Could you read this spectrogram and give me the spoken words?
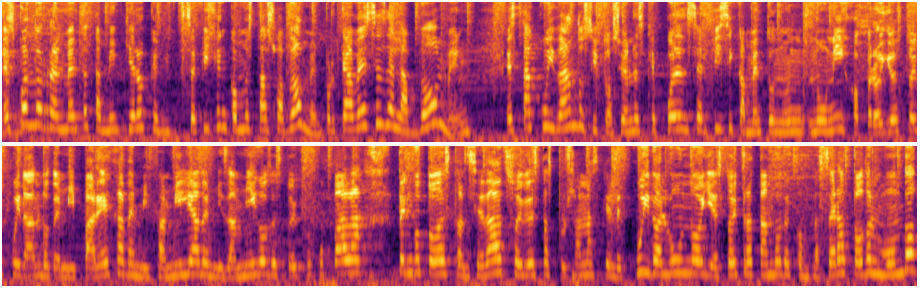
es cuando realmente también quiero que se fijen cómo está su abdomen, porque a veces el abdomen está cuidando situaciones que pueden ser físicamente un, un- un hijo, pero yo estoy cuidando de mi pareja, de mi familia, de mis amigos, estoy preocupada, tengo toda esta ansiedad, soy de estas personas que le cuido al uno y estoy tratando de complacer a todo el mundo.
